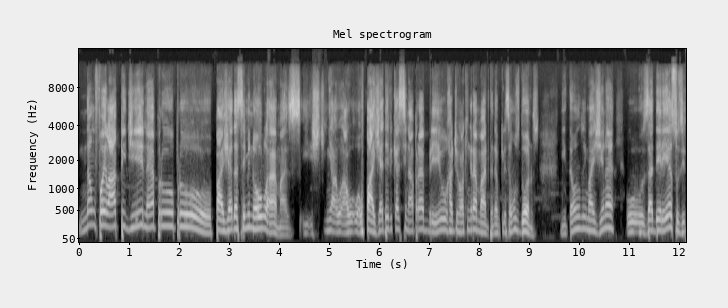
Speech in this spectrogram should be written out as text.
não foi lá pedir né, pro, pro pajé da Seminole lá, mas tinha, o, o pajé teve que assinar para abrir o hard rock em gramado, entendeu? Porque eles são os donos. Então, imagina os adereços e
